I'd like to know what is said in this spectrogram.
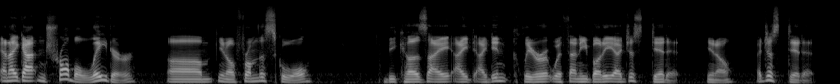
And i got in trouble later um, you know from the school because I, I i didn't clear it with anybody. I just did it you know? I just did it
